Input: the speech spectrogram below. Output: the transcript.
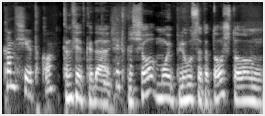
конфетка. Конфетка, да. Конфетка. Еще мой плюс это то, что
